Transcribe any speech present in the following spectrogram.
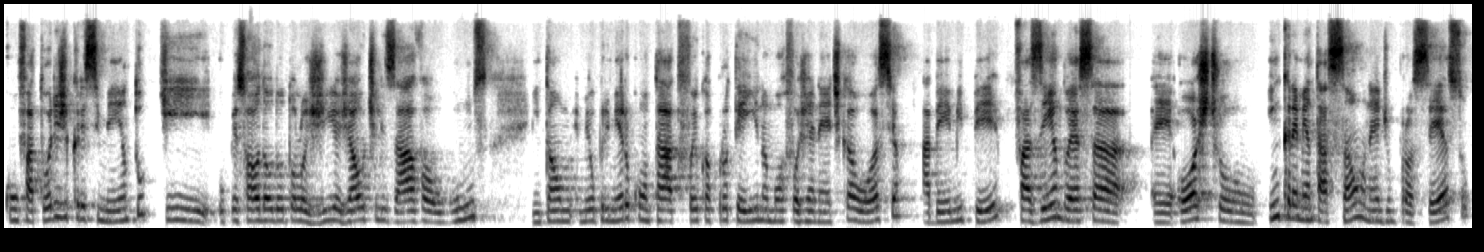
com fatores de crescimento, que o pessoal da odontologia já utilizava alguns. Então, meu primeiro contato foi com a proteína morfogenética óssea, a BMP, fazendo essa é, osteoincrementação né, de um processo.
